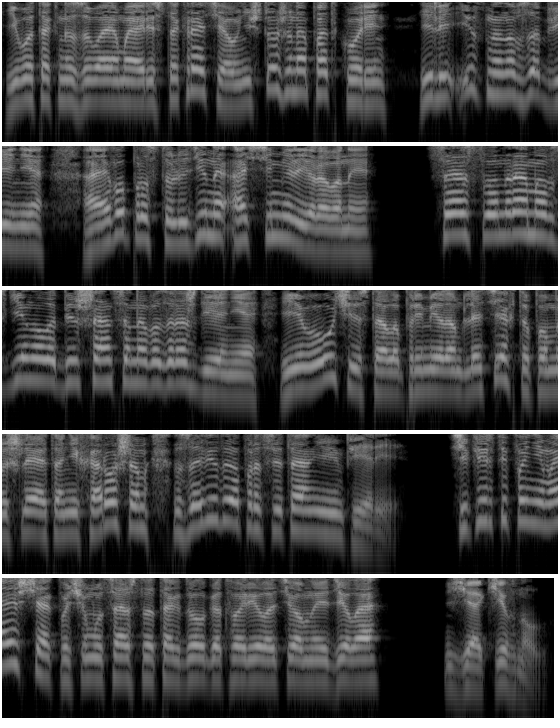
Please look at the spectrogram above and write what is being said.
его так называемая аристократия уничтожена под корень или изгнана в забвение, а его простолюдины ассимилированы. Царство Нрамов сгинуло без шанса на возрождение, и его участь стала примером для тех, кто помышляет о нехорошем, завидуя процветанию империи. Теперь ты понимаешь, Чак, почему царство так долго творило темные дела?» Я кивнул.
